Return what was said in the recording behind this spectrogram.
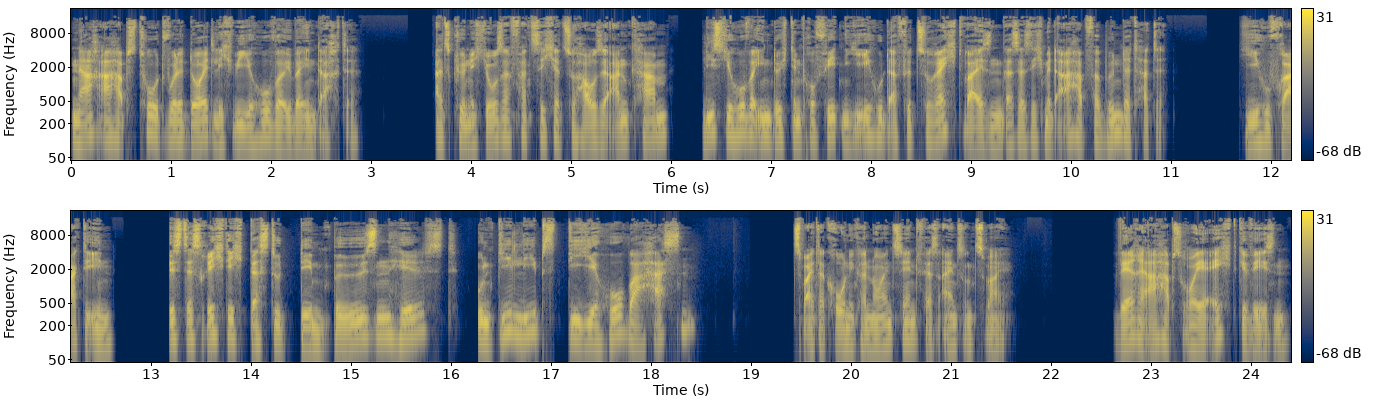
Nach Ahabs Tod wurde deutlich, wie Jehova über ihn dachte. Als König Josaphat sicher zu Hause ankam, ließ Jehova ihn durch den Propheten Jehu dafür zurechtweisen, dass er sich mit Ahab verbündet hatte. Jehu fragte ihn, Ist es richtig, dass du dem Bösen hilfst und die liebst, die Jehova hassen? 2. Chroniker 19, Vers 1 und 2. Wäre Ahabs Reue echt gewesen,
